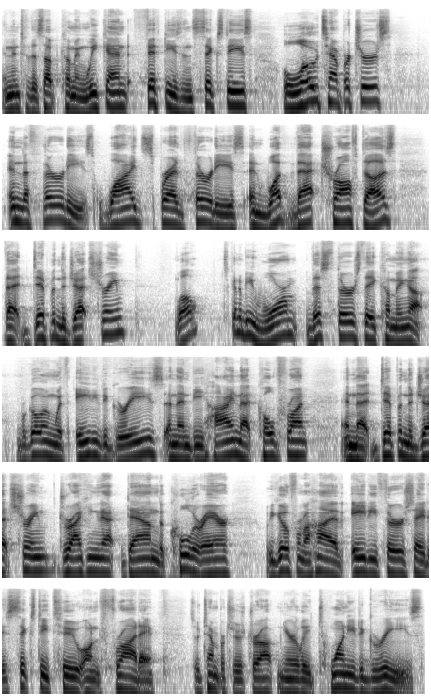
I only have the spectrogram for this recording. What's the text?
and into this upcoming weekend, 50s and 60s. Low temperatures in the 30s, widespread 30s. And what that trough does, that dip in the jet stream, well, it's going to be warm this Thursday coming up. We're going with 80 degrees, and then behind that cold front and that dip in the jet stream, dragging that down the cooler air, we go from a high of 80 Thursday to 62 on Friday. So temperatures drop nearly 20 degrees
